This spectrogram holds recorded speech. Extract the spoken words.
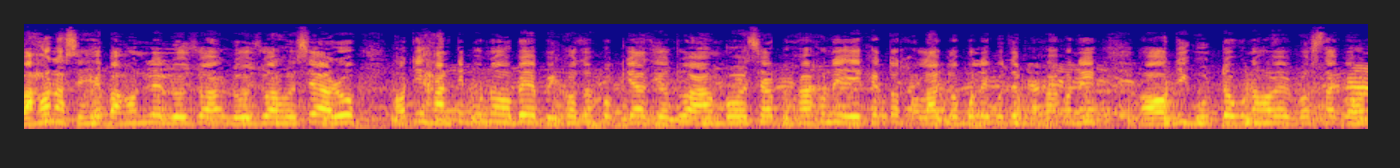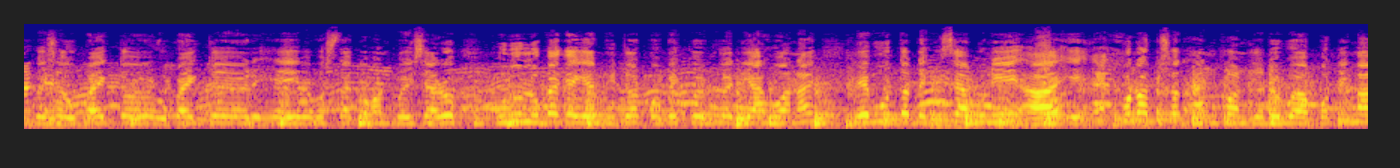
বাহন আছে সেই বাহনলৈ লৈ যোৱা লৈ যোৱা হৈছে। আৰু অতি শান্তিপূৰ্ণভাৱে বিসৰ্জন প্ৰক্ৰিয়া যিহেতু আৰম্ভ হৈছে আৰু প্ৰশাসনে এই ক্ষেত্ৰত শলাগ ল'ব লাগিব যে প্ৰশাসনে অতি গুৰুত্বপূৰ্ণভাৱে ব্যৱস্থা গ্ৰহণ কৰিছে উপায়ুক্ত উপায়ুক্তই এই ব্যৱস্থা গ্ৰহণ কৰিছে আৰু কোনো লোককে ইয়াত ভিতৰত প্ৰৱেশ কৰিবলৈ দিয়া হোৱা নাই। এই মুহূৰ্তত দেখিছে আপুনি এখনৰ পিছত আনখন যিহেতু প্ৰতিমা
